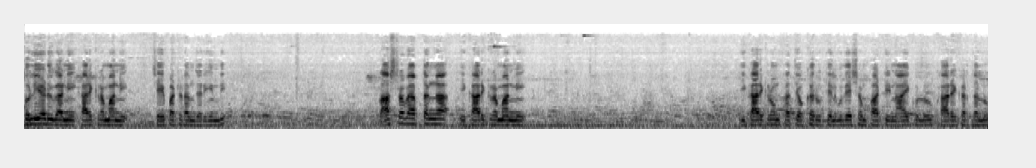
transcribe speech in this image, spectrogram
తొలియడు గాని కార్యక్రమాన్ని చేపట్టడం జరిగింది. రాష్ట్ర వ్యాప్తంగా ఈ కార్యక్రమాన్ని ఈ కార్యక్రమం ప్రతి ఒక్కరూ తెలుగుదేశం పార్టీ నాయకులు కార్యకర్తలు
